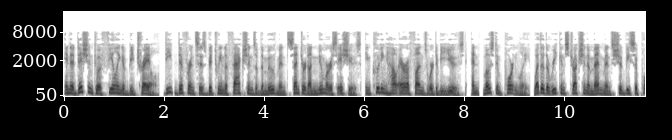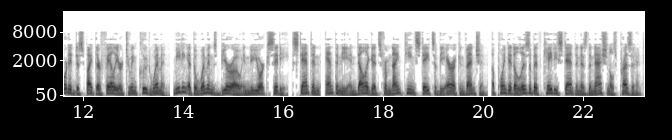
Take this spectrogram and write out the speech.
In addition to a feeling of betrayal, deep differences between the factions of the movement centered on numerous issues, including how ERA funds were to be used, and, most importantly, whether the Reconstruction Amendments should be supported despite their failure to include women. Meeting at the Women's Bureau in New York City, Stanton, Anthony and delegates from 19 states of the ERA convention, appointed Elizabeth Cady Stanton as the National's president.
